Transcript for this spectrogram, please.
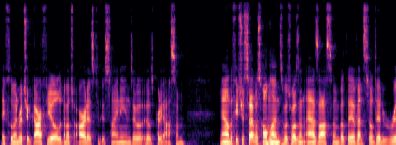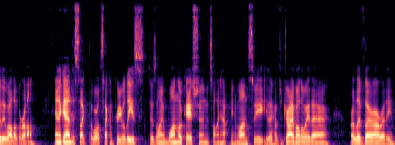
They flew in Richard Garfield and a bunch of artists to do signings. It was pretty awesome. Now, the feature set was Homelands, which wasn't as awesome, but the event still did really well overall. And again, is like the world's second pre-release. There's only one location. It's only happening once, so you either have to drive all the way there or live there already. And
